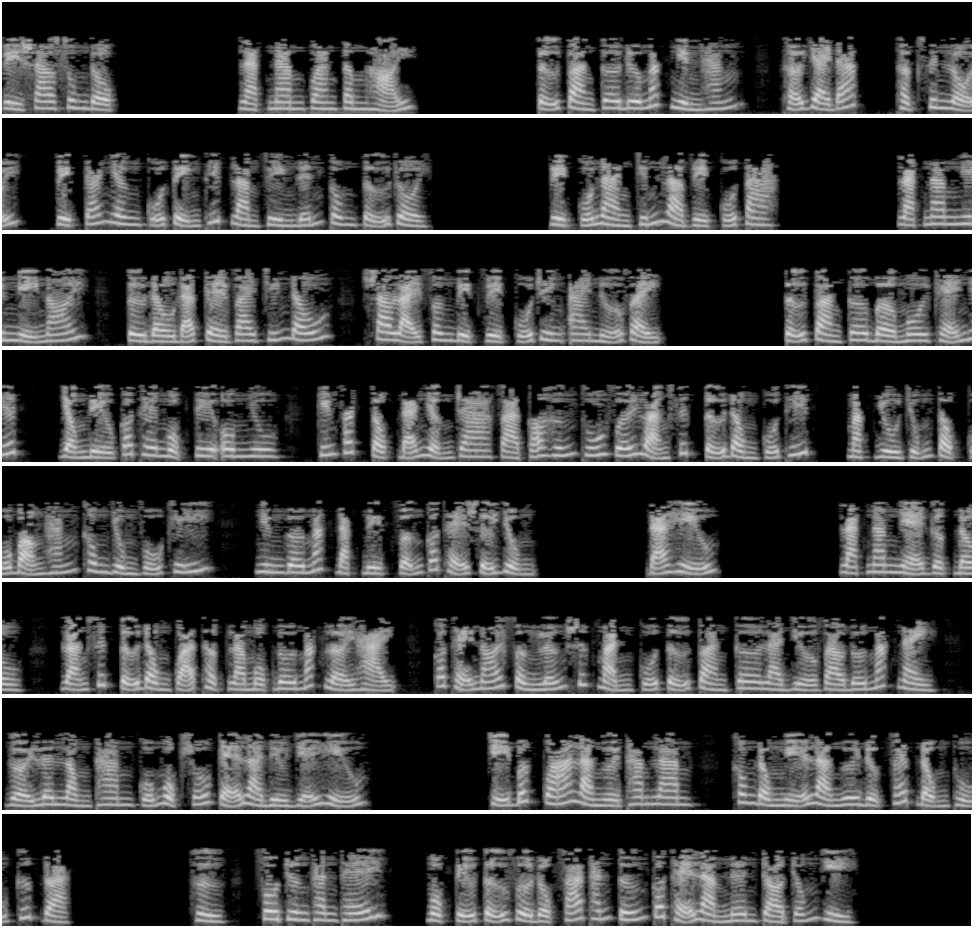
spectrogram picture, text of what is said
Vì sao xung đột? Lạc Nam quan tâm hỏi. Tử toàn cơ đưa mắt nhìn hắn, thở dài đáp, thật xin lỗi, việc cá nhân của tiện thiếp làm phiền đến công tử rồi. Việc của nàng chính là việc của ta. Lạc Nam nghiêm nghị nói, từ đầu đã kề vai chiến đấu, sao lại phân biệt việc của riêng ai nữa vậy? Tử toàn cơ bờ môi khẽ nhếch, giọng điệu có thêm một tia ôm nhu, kiếm phách tộc đã nhận ra và có hứng thú với loạn xích tử đồng của thiếp, mặc dù chủng tộc của bọn hắn không dùng vũ khí, nhưng đôi mắt đặc biệt vẫn có thể sử dụng. Đã hiểu. Lạc Nam nhẹ gật đầu, loạn xích tử đồng quả thật là một đôi mắt lợi hại, có thể nói phần lớn sức mạnh của tử toàn cơ là dựa vào đôi mắt này, gợi lên lòng tham của một số kẻ là điều dễ hiểu. Chỉ bất quá là người tham lam, không đồng nghĩa là ngươi được phép động thủ cướp đoạt. Hừ, phô trương thanh thế, một tiểu tử vừa đột phá thánh tướng có thể làm nên trò trống gì?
